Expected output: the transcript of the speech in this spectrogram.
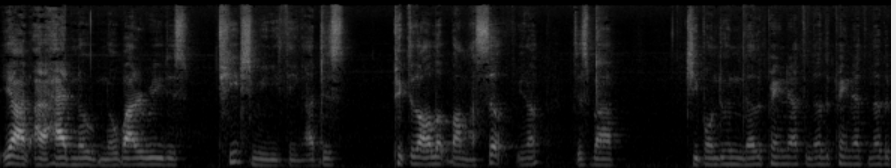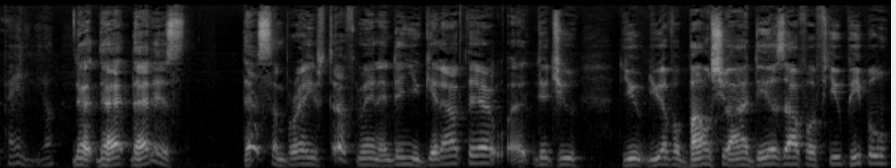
yeah, I, I had no nobody really just teach me anything. I just picked it all up by myself. You know, just by keep on doing another painting after another painting after another painting. You know. That that that is that's some brave stuff, man. And then you get out there. Uh, did you you you ever bounce your ideas off of a few people?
